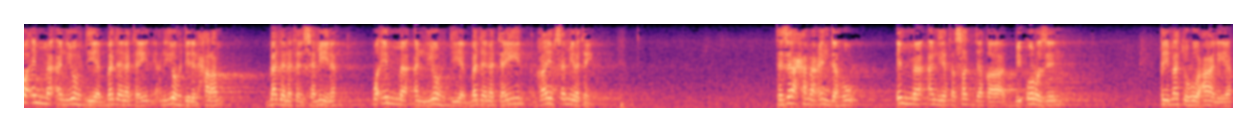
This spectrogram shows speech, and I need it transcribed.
وإما أن يهدي بدنتين يعني يهدي للحرم بدنة سمينة وإما أن يهدي بدنتين غير سمينتين. تزاحم عنده إما أن يتصدق بأرز قيمته عالية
